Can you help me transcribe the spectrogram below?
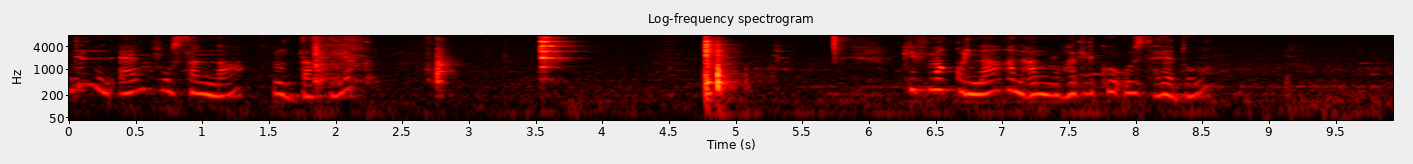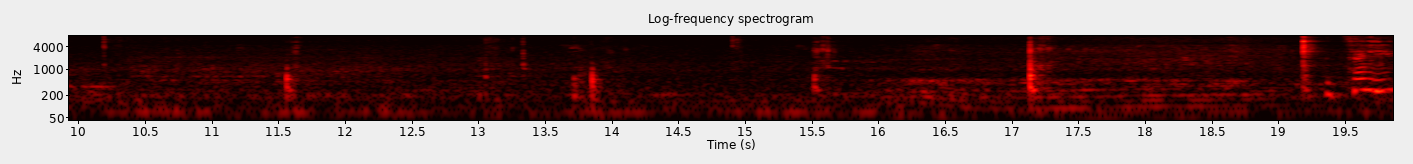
اذا الآن وصلنا للدقيق. كيف ما قلنا غنعمروا هاد الكؤوس هادو. الثاني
